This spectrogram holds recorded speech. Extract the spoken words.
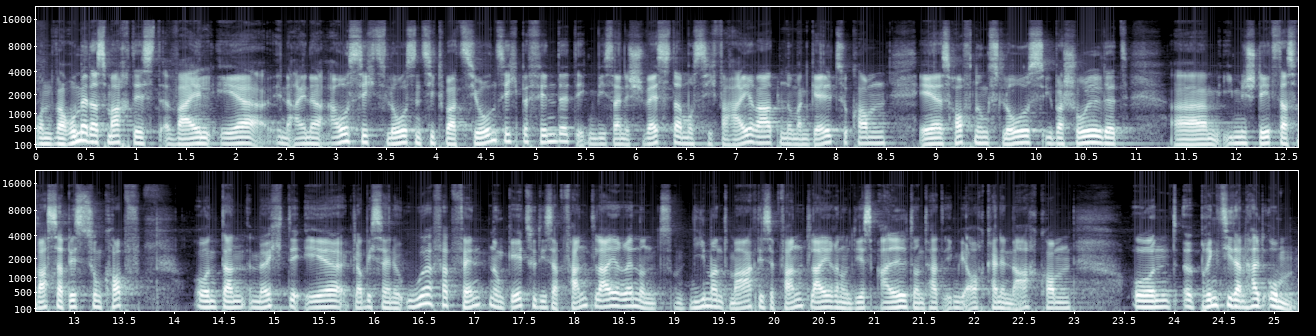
Und warum er das macht, ist, weil er in einer aussichtslosen Situation sich befindet. Irgendwie seine Schwester muss sich verheiraten, um an Geld zu kommen. Er ist hoffnungslos, überschuldet. Ähm, ihm steht das Wasser bis zum Kopf. Und dann möchte er, glaube ich, seine Uhr verpfänden und geht zu dieser Pfandleiherin und, und niemand mag diese Pfandleiherin und die ist alt und hat irgendwie auch keine Nachkommen und äh, bringt sie dann halt um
